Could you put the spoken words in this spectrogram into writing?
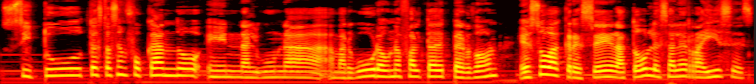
Si tú te estás enfocando en alguna amargura, una falta de perdón, eso va a crecer, a todo le sale raíces.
